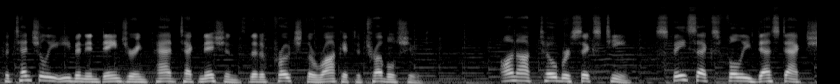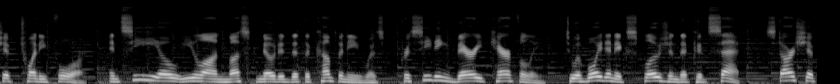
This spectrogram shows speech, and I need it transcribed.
potentially even endangering pad technicians that approached the rocket to troubleshoot. On October 16, SpaceX fully destacked Ship 24, and CEO Elon Musk noted that the company was proceeding very carefully to avoid an explosion that could set Starship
